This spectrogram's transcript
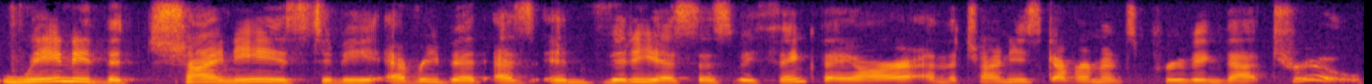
we need the Chinese to be every bit as invidious as we think they are, and the Chinese government's proving that true.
